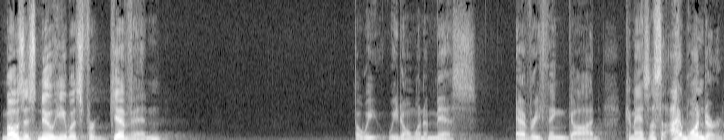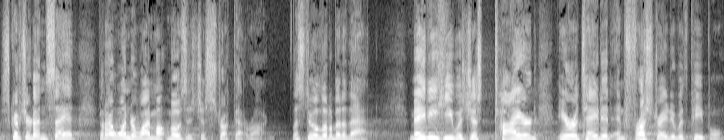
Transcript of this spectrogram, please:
Moses knew he was forgiven, but we, we don't want to miss everything God commands. Listen, I wonder, scripture doesn't say it, but I wonder why Mo- Moses just struck that rock. Let's do a little bit of that. Maybe he was just tired, irritated, and frustrated with people.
